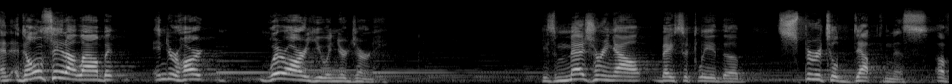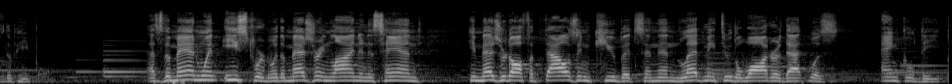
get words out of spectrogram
And don't say it out loud, but in your heart, where are you in your journey? He's measuring out basically the spiritual depthness of the people. As the man went eastward with a measuring line in his hand, he measured off a thousand cubits and then led me through the water that was ankle deep.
